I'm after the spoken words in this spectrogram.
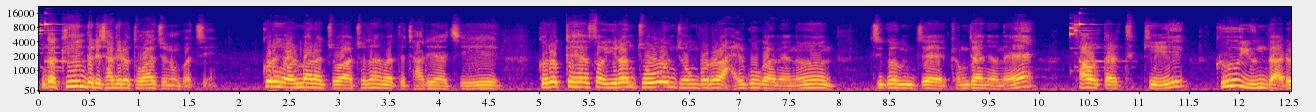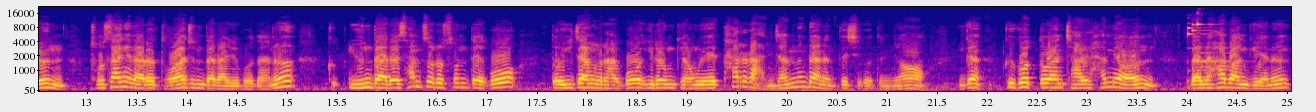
그러니까 귀인들이 자기를 도와주는 거지. 그러니 얼마나 좋아. 조상님한테 잘해야지. 그렇게 해서 이런 좋은 정보를 알고 가면은 지금 이제 경자년에 4월달 특히 그 윤달은 조상이 나를 도와준다라기보다는 그 윤달에 산소를 손대고 또 이장을 하고 이런 경우에 탈을 안 잡는다는 뜻이거든요. 그러니까 그것 또한 잘 하면 그 다음에 하반기에는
